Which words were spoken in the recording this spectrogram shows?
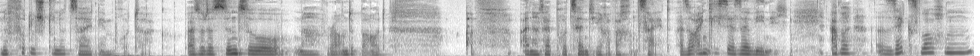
eine Viertelstunde Zeit nehmen pro Tag? Also das sind so, na, roundabout eineinhalb Prozent ihrer wachen Zeit. Also eigentlich sehr, sehr wenig. Aber sechs Wochen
